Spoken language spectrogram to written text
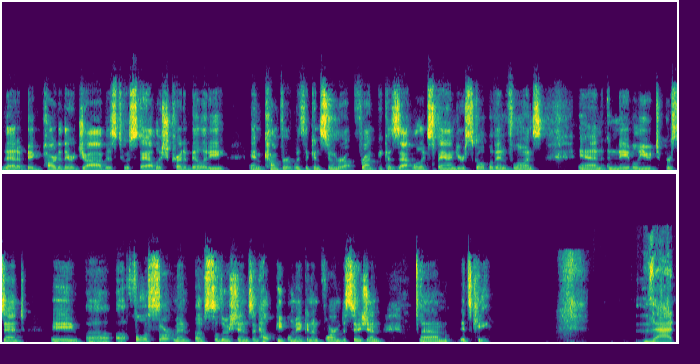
that a big part of their job is to establish credibility and comfort with the consumer up front because that will expand your scope of influence and enable you to present a, uh, a full assortment of solutions and help people make an informed decision. Um, it's key. That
